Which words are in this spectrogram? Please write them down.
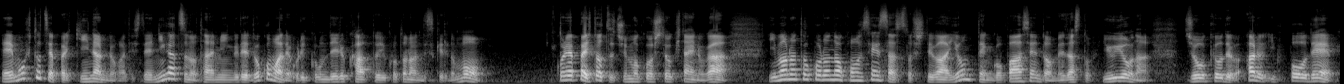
え、もう一つやっぱり気になるのがですね2月のタイミングでどこまで織り込んでいるかということなんですけれどもこれやっぱり一つ注目をしておきたいのが今のところのコンセンサスとしては4.5%を目指すというような状況ではある一方で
